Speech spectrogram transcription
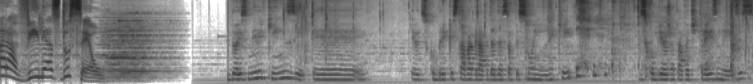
Maravilhas do céu. Em 2015, é, eu descobri que estava grávida dessa pessoinha aqui. Descobri eu já estava de três meses.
